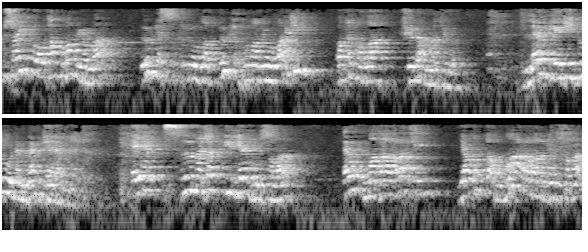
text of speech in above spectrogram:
müsait bir ortam bulamıyorlar. Öyle sıkılıyorlar, öyle bunalıyorlar ki bakın Allah şöyle anlatıyor. لَوْ يَجِدُونَ مَنْكَرًا Eğer sığınacak bir yer bulsalar, ev mağarati yahut da mağaralar bulsalar,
